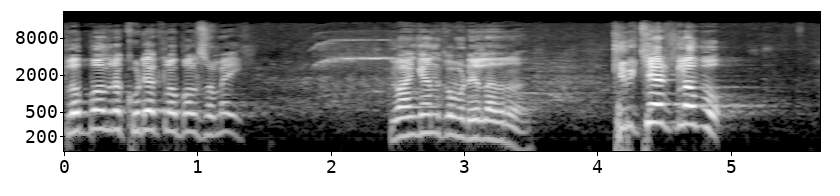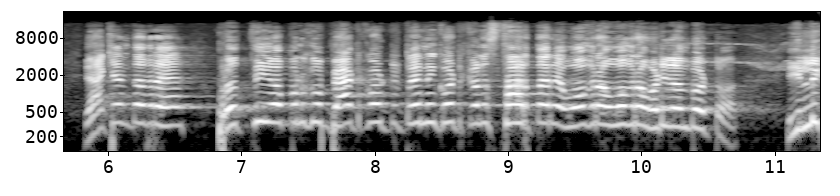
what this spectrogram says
ಕ್ಲಬ್ ಅಂದರೆ ಕುಡಿಯೋ ಕ್ಲಬ್ ಅಲ್ಲಿ ಸಮಯ ನೀವು ಹಂಗೆ ಅಂದ್ಕೊಂಬಿಡಿ ಎಲ್ಲಾದರೂ. ಕ್ರಿಕೆಟ್ ಕ್ಲಬ್ ಯಾಕೆಂತಂದರೆ ಪ್ರತಿಯೊಬ್ಬನಿಗೂ ಬ್ಯಾಟ್ ಕೊಟ್ಟು ಟ್ರೈನಿಂಗ್ ಕೊಟ್ಟು ಕಳಿಸ್ತಾ ಇರ್ತಾರೆ, ಹೋಗ್ರ ಹೋಗ್ರ ಹೊಡಿ ಅಂದ್ಬಿಟ್ಟು. ಇಲ್ಲಿ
